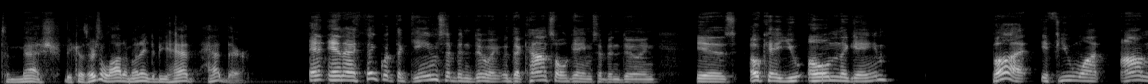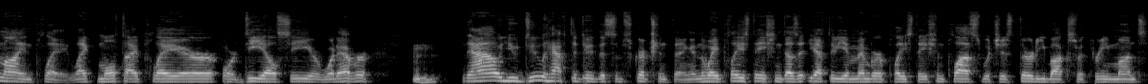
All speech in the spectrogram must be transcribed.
to mesh because there's a lot of money to be had had there and, and I think what the games have been doing, the console games have been doing, is okay, you own the game, but if you want online play, like multiplayer or DLC or whatever, mm-hmm. Now you do have to do the subscription thing. And the way PlayStation does it, you have to be a member of PlayStation Plus, which is 30 bucks for three months.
